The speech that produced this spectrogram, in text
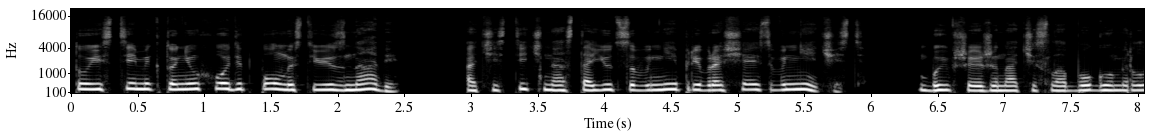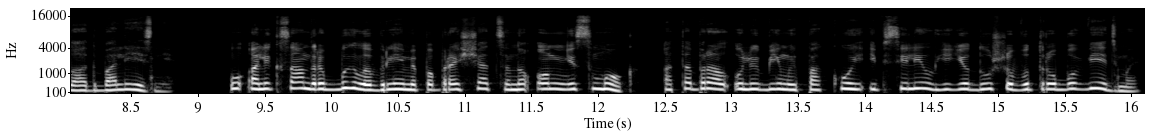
То есть теми, кто не уходит полностью из Нави, а частично остаются в ней, превращаясь в нечисть. Бывшая жена числа Бога умерла от болезни. У Александра было время попрощаться, но он не смог, Отобрал у любимой покой и вселил ее душу в утробу ведьмы.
